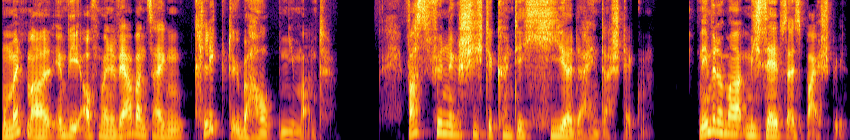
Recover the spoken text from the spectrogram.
Moment mal, irgendwie auf meine Werbeanzeigen klickt überhaupt niemand. Was für eine Geschichte könnte hier dahinter stecken? Nehmen wir doch mal mich selbst als Beispiel.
